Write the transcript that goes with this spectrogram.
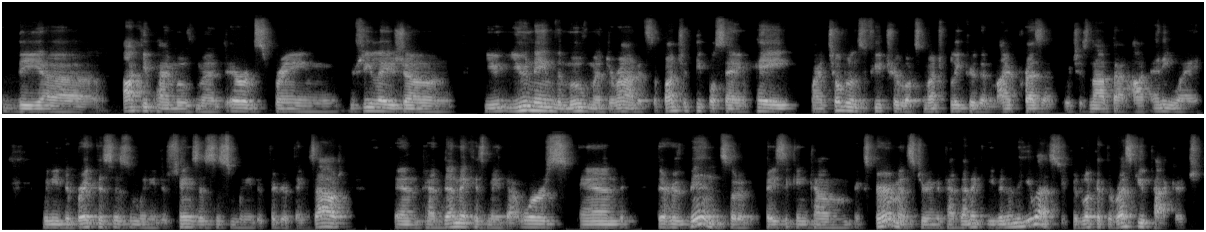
the uh, Occupy movement, Arab Spring, Gilets jaunes, you, you name the movement around. It's a bunch of people saying, hey, my children's future looks much bleaker than my present, which is not that hot anyway. We need to break the system. We need to change the system. We need to figure things out. And pandemic has made that worse. And there have been sort of basic income experiments during the pandemic, even in the US. You could look at the rescue package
